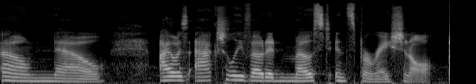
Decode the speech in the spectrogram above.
Oh no, I was actually voted most inspirational.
